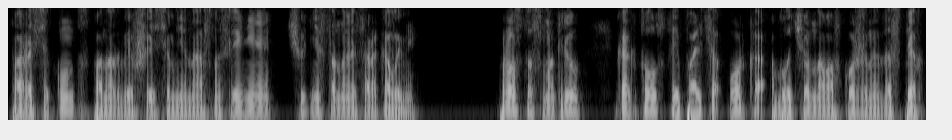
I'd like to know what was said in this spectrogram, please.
Пара секунд, понадобившиеся мне на осмысление, чуть не становятся роковыми. Просто смотрю, как толстые пальцы орка, облаченного в кожаный доспех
